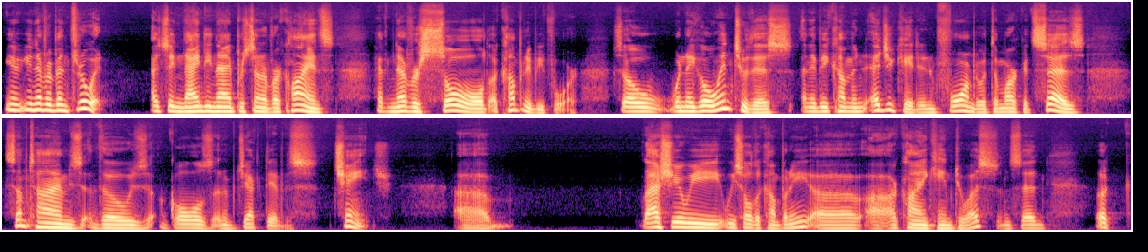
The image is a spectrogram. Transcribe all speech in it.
you know, you've never been through it. I'd say 99% of our clients have never sold a company before. So when they go into this and they become educated, informed what the market says, sometimes those goals and objectives change. Uh, last year we we sold a company. Uh, our client came to us and said, "Look,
